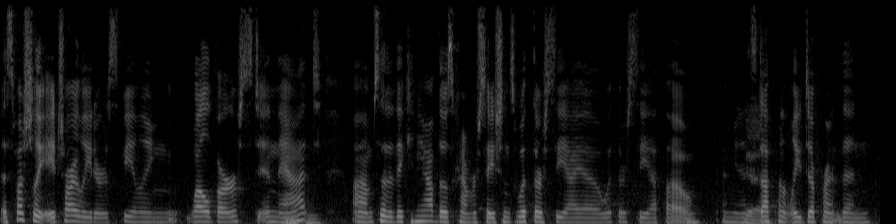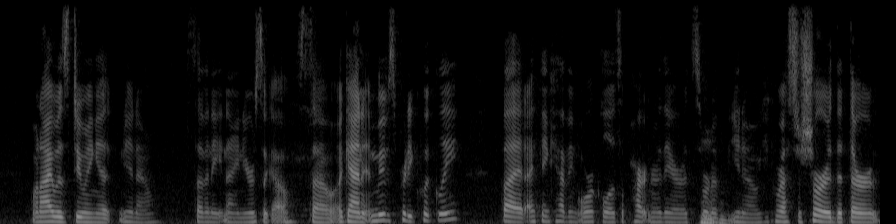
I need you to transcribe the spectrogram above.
especially HR leaders, feeling well versed in that, Mm-hmm. um, so that they can have those conversations with their CIO, with their CFO. I mean, it's Yeah. definitely different than when I was doing it, you know, seven, eight, nine years ago. So again, it moves pretty quickly, but I think having Oracle as a partner there, it's sort Mm-hmm. of you know you can rest assured that they're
